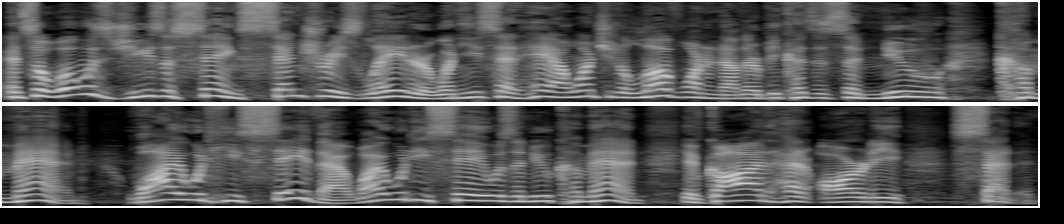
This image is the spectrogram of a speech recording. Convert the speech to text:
And so, what was Jesus saying centuries later when he said, Hey, I want you to love one another because it's a new command? Why would he say that? Why would he say it was a new command if God had already said it?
